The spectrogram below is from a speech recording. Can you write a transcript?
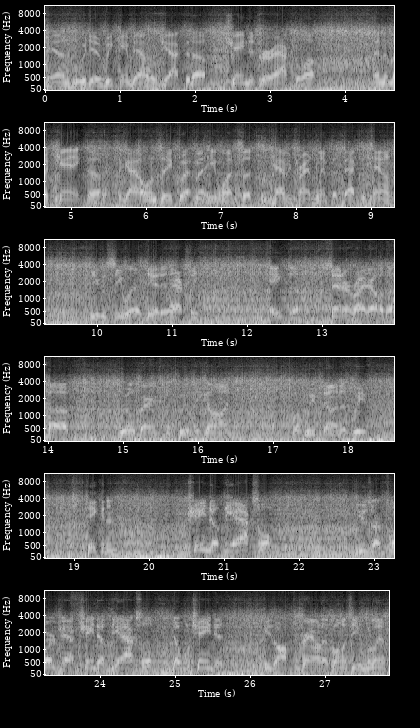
And what we did, we came down, we jacked it up, chained his rear axle up, and the mechanic, the, the guy owns the equipment, he wants to have him try and limp it back to town. You can see what it did. It actually ate the center right out of the hub. Wheel bearing's completely gone. What we've done is we've taken and chained up the axle, used our floor jack, chained up the axle, double chained it. He's off the ground as long as he limps.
